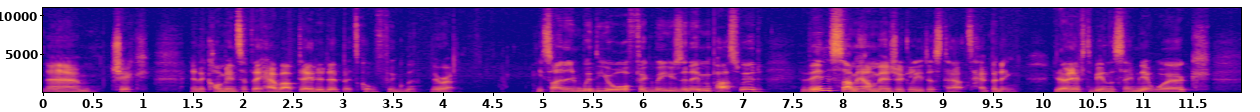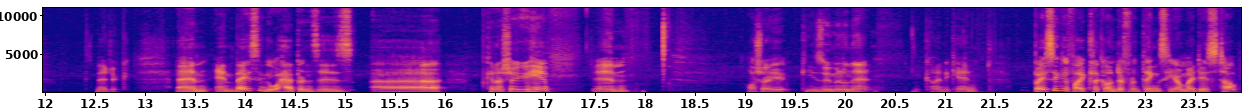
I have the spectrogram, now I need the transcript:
Um, check in the comments if they have updated it, but it's called Figma Mirror. You sign in with your Figma username and password, then somehow magically it just starts happening. You don't have to be on the same network. Magic. Um, and basically what happens is, uh, can I show you here? Um, I'll show you. Can you zoom in on that? You kind of can. Basically, if I click on different things here on my desktop,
